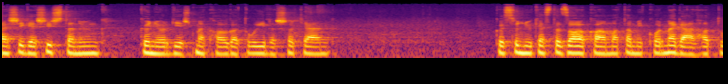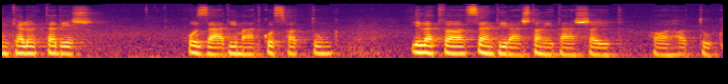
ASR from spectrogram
Felséges Istenünk, könyörgést meghallgató édesatyánk, köszönjük ezt az alkalmat, amikor megállhattunk előtted, és hozzád imádkozhattunk, illetve a Szentírás tanításait hallhattuk.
